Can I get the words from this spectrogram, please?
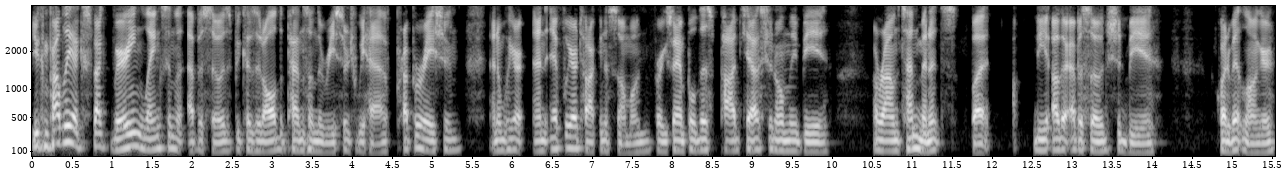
You can probably expect varying lengths in the episodes because it all depends on the research we have, preparation, and if we are and if we are talking to someone. For example, this podcast should only be around 10 minutes, but the other episodes should be quite a bit longer.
